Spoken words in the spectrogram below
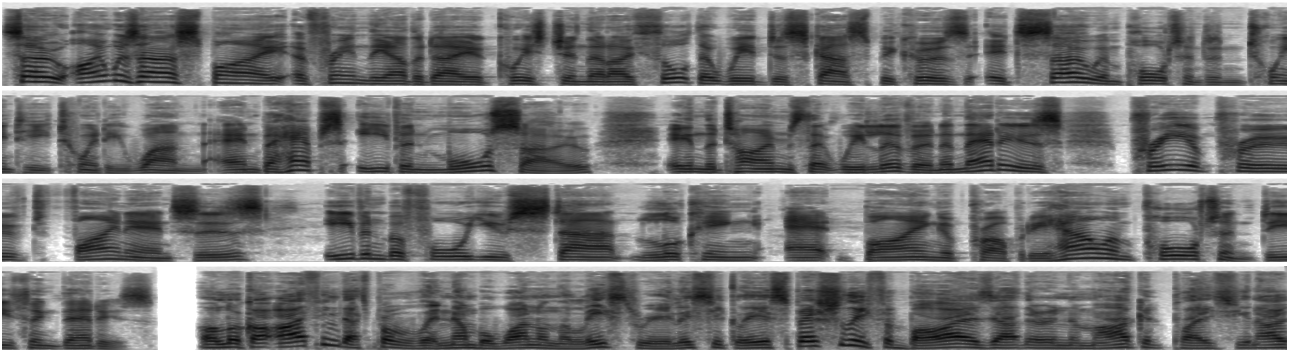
So, I was asked by a friend the other day a question that I thought that we'd discuss because it's so important in 2021 and perhaps even more so in the times that we live in, and that is pre approved finances even before you start looking at buying a property. How important do you think that is? Oh, look, I think that's probably number one on the list, realistically, especially for buyers out there in the marketplace. You know,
